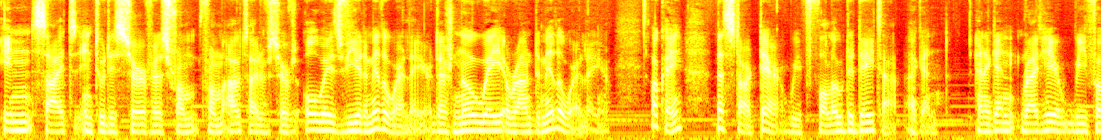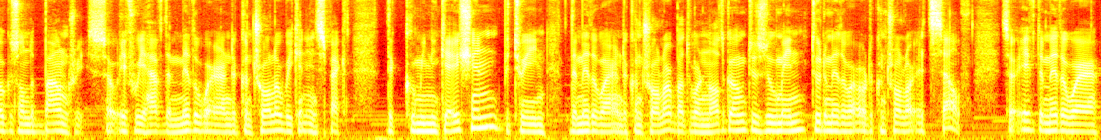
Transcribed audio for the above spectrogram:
inside into this service from, from outside of the service always via the middleware layer. There's no way around the middleware layer. Okay, let's start there. We follow the data again. And again, right here, we focus on the boundaries. So if we have the middleware and the controller, we can inspect the communication between the middleware and the controller, but we're not going to zoom in to the middleware or the controller itself. So if the middleware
